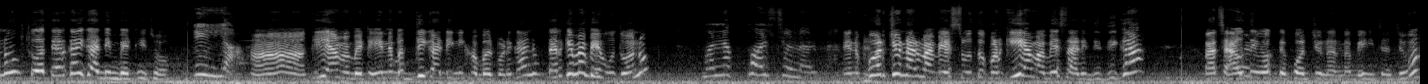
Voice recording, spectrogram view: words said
અનુ તો અત્યારે કઈ ગાડીમાં બેઠી છો? કિયા. હા કિયામાં બેઠી. એને બધી ગાડીની ખબર પડે. કા અનુ તારે કેમાં બેહવું તો અનુ? મને ફોર્ચ્યુનર એને ફોર્ચ્યુનરમાં બેસવું તું પણ કિયામાં બેસાડી દીધી કા પાછા આવતી વખતે ફોર્ચ્યુનરમાં બેસી જજો હો.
